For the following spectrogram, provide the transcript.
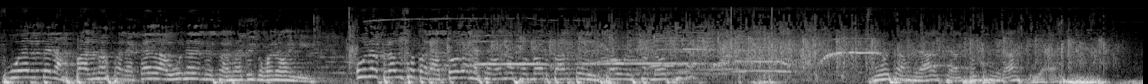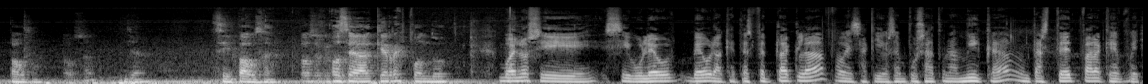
fuerte las palmas para cada una de nuestras drag queens que van a venir. Un aplauso para todas las que van a formar parte del show esta noche. Muchas gracias, muchas gracias. Pausa. ¿Pausa? Ya. Sí, pausa. O sea, ¿qué respondo? Bueno, si, si voleu veure aquest espectacle, pues aquí us hem posat una mica, un tastet, perquè pues,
